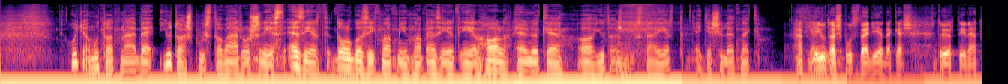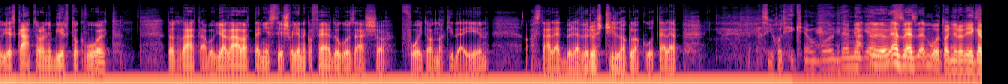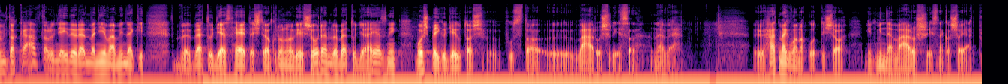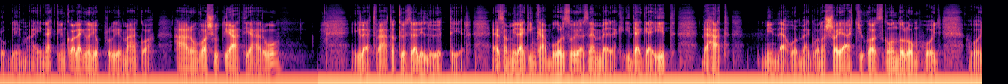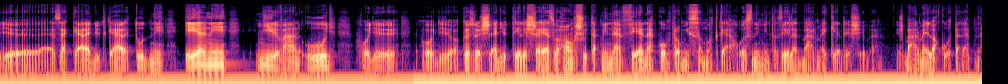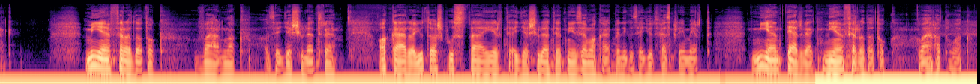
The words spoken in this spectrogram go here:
Hogyan mutatná be Jutas Puszta városrészt? Ezért dolgozik nap mint nap, ezért él hal elnöke a Jutas Pusztáért Egyesületnek. Hát ugye Jutas Puszta egy érdekes történet, ugye ez káptalani birtok volt, tehát általában ugye az állattenyésztés vagy ennek a feldolgozása folyt annak idején, aztán lett belőle vörös csillaglakó telep, ez jó régen volt, de még... Hát, ez, ez nem volt annyira régen, mint a káptal, ugye időrendben nyilván mindenki be, be tudja ezt helyettesíteni a kronológiai sorrendbe, be tudja helyezni, most pedig ugye utas puszta városrész a neve. Hát megvannak ott is, a, mint minden városrésznek a saját problémái. Nekünk a legnagyobb problémánk a három vasúti átjáró, illetve hát a közeli lőtér. Ez, ami leginkább borzolja az emberek idegeit, de hát mindenhol megvan a sajátjuk. Azt gondolom, hogy, hogy ezekkel együtt kell tudni élni, nyilván úgy, hogy, hogy a közös együttélésre helyezve a hangsúlyt, tehát minden félnek kompromisszumot kell hozni, mint az élet bármely kérdésében, és bármely lakótelepnek. Milyen feladatok várnak az Egyesületre. Akár a Jutas Pusztáért Egyesületet nézem, akár pedig az Együtt Veszprémért. Milyen tervek, milyen feladatok várhatóak?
